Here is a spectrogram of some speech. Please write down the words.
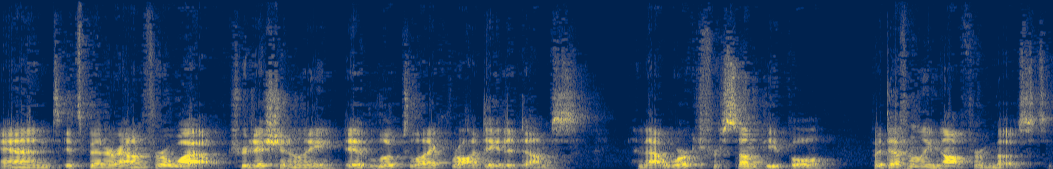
and it's been around for a while. Traditionally, it looked like raw data dumps and that worked for some people, but definitely not for most.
